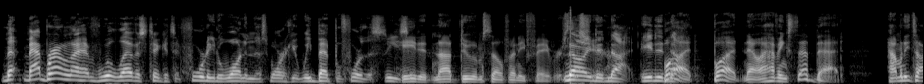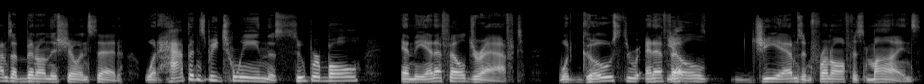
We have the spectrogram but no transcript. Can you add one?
Matt, Brown and I have Will Levis tickets at 40 to 1 in this market. We bet before the season. He did not do himself any favors. no, he year. did not. He did but, not. But now, having said that, how many times I've been on this show and said what happens between the Super Bowl and the NFL draft, what goes through NFL GMs and front office minds,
